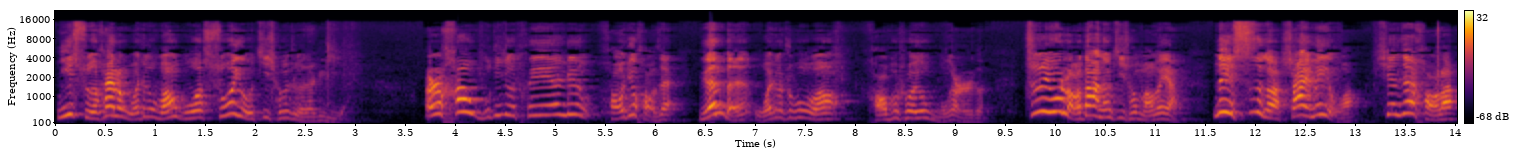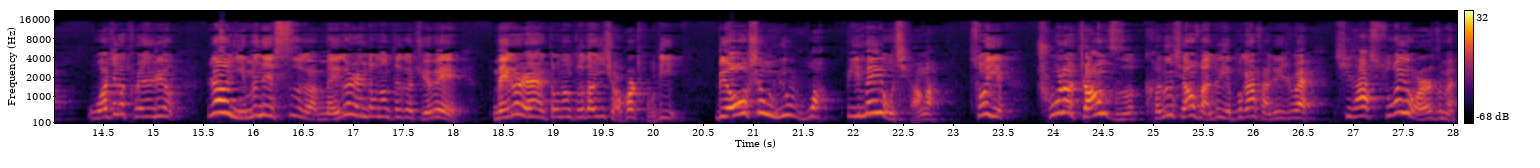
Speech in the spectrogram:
你损害了我这个王国所有继承者的利益。而汉武帝这个推恩令好就好在，原本我这个诸侯王好不说有五个儿子，只有老大能继承王位啊，那四个啥也没有啊。现在好了，我这个推恩令让你们那四个每个人都能得个爵位，每个人都能得到一小块土地，聊胜于无啊，比没有强啊。所以除了长子可能想反对也不敢反对之外，其他所有儿子们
